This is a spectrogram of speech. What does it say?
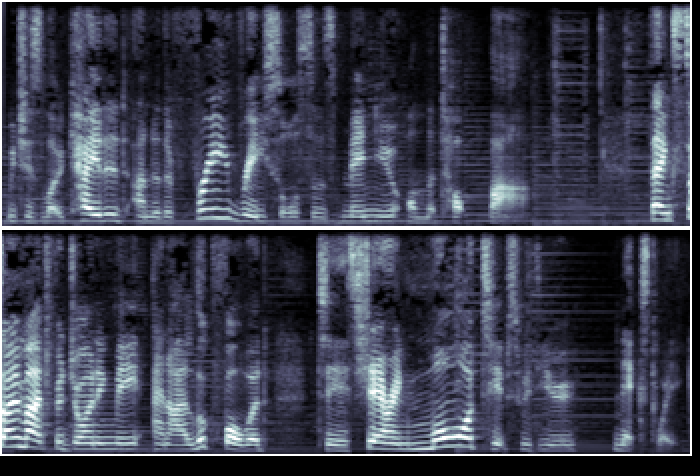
which is located under the free resources menu on the top bar. Thanks so much for joining me, and I look forward to sharing more tips with you next week.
